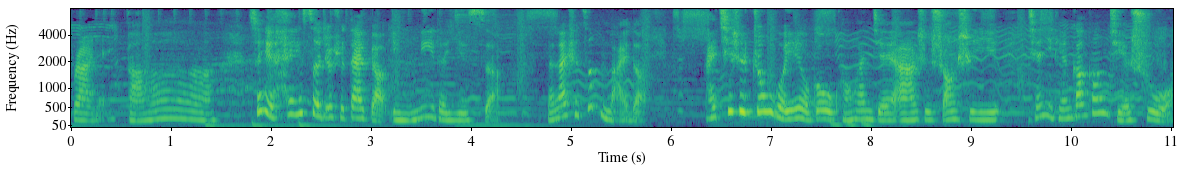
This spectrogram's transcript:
Friday. 啊，所以黑色就是代表盈利的意思，原来是这么来的。哎，其实中国也有购物狂欢节呀，是双十一，前几天刚刚结束。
